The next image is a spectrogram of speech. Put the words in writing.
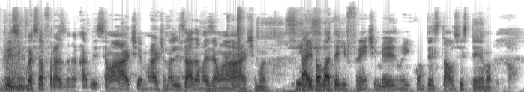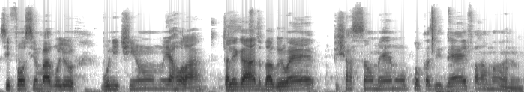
cresci com essa frase na minha cabeça. É uma arte é marginalizada, mas é uma arte, mano. Sim, Tá aí pra sim. bater de frente mesmo e contestar o sistema. Se fosse um bagulho bonitinho, não ia rolar, tá ligado? O bagulho é pichação mesmo, poucas ideias e falar, mano.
